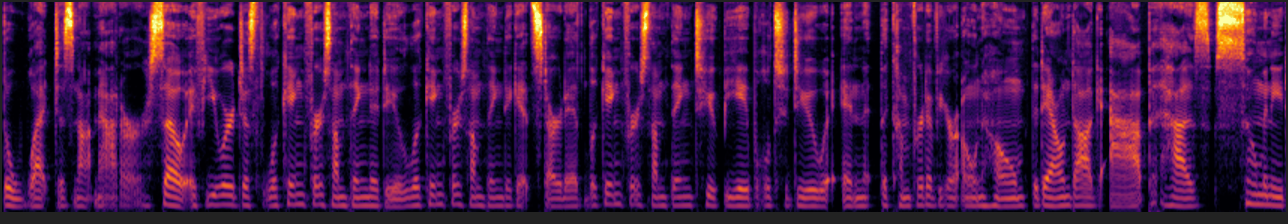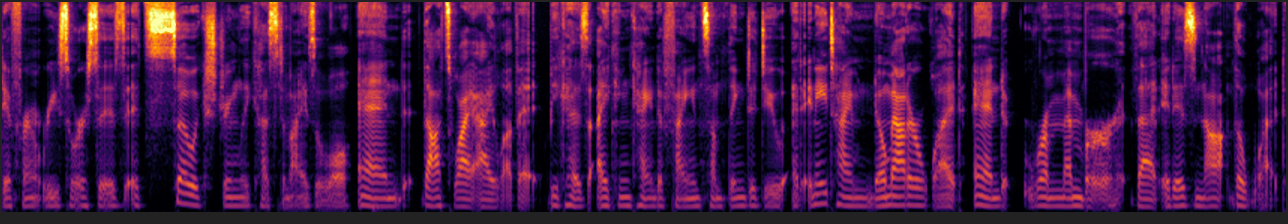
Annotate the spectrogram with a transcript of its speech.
the what does not matter. So, if you are just looking for something to do, looking for something to get started, looking for something to be able to do in the comfort of your own home, the Down Dog app has so many different resources. It's so extremely customizable. And that's why I love it because I can kind of find something to do at any time, no matter what, and remember that it is not the what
